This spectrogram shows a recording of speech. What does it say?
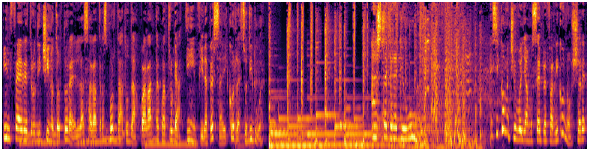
il feretro di Cino Tortorella sarà trasportato da 44 gatti in fila per 6 col resto di 2. Hashtag Radio 1. E siccome ci vogliamo sempre far riconoscere,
